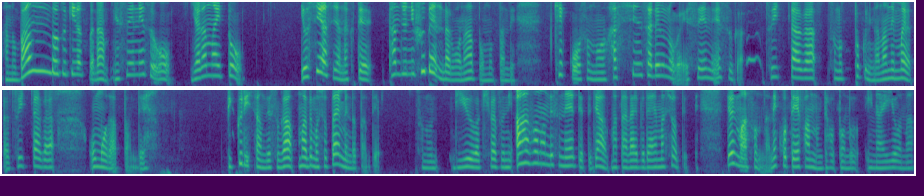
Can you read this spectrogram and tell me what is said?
あの、バンド好きだったら SNS をやらないと、良し悪しじゃなくて、単純に不便だろうなと思ったんで、結構その発信されるのが SNS が、ツイッターが、その特に7年前だったらツイッターが主だったんで、びっくりしたんですが、まあでも初対面だったんで、その理由は聞かずに、ああ、そうなんですねって言って、じゃあまたライブで会いましょうって言って。で、まあそんなね、固定ファンなんてほとんどいないような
